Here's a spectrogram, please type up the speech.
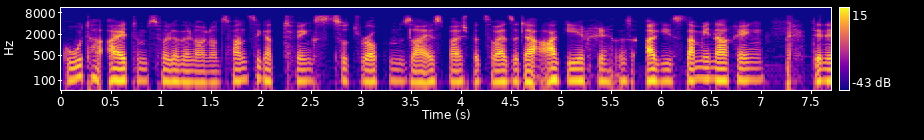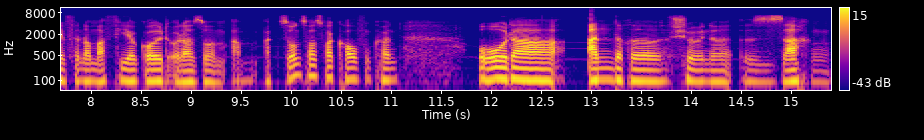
gute Items für Level 29er Twinks zu droppen, sei es beispielsweise der Agi, Agi Stamina Ring, den ihr für nochmal 4 Gold oder so im Aktionshaus verkaufen könnt, oder andere schöne Sachen.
